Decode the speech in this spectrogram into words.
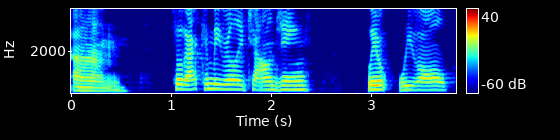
Um, so that can be really challenging. We we've all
